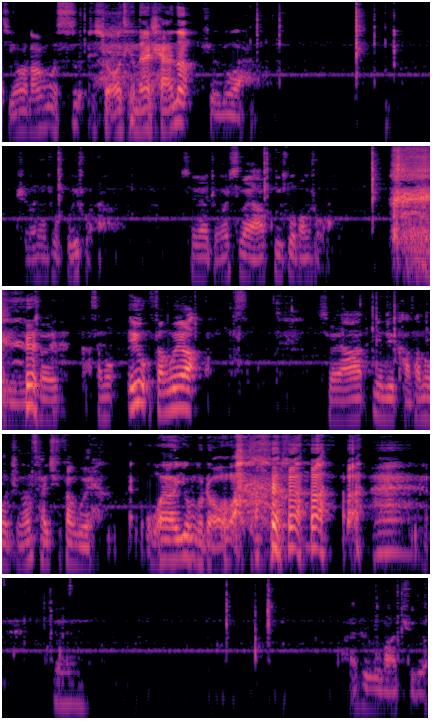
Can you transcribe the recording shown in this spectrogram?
吉奥拉莫斯，这小子挺难缠的。皮尔洛，只能说回传。现在整个西班牙龟缩防守，卡萨诺，哎呦，犯规了！西班牙面对卡萨诺，只能采取犯规。我用不着吧？还是无法取得。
